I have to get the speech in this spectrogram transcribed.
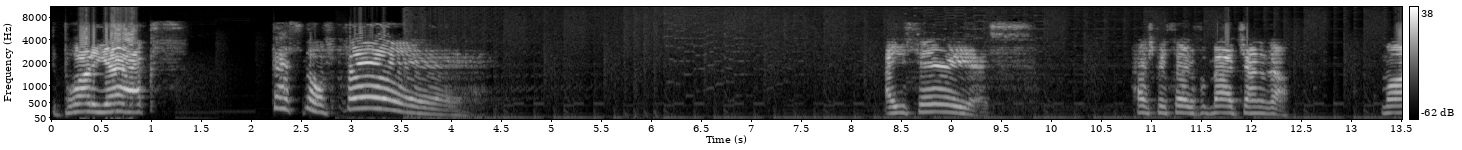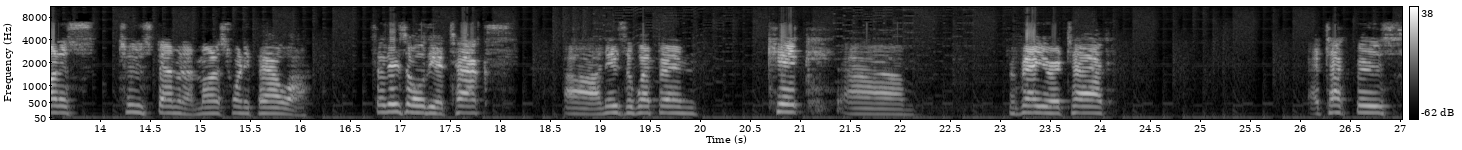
the bloody axe. That's not fair. Are you serious? HP 30 for mad janitor minus 2 stamina, minus 20 power. So these are all the attacks. Uh, needs a weapon, kick, um, prepare your attack, attack boost,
